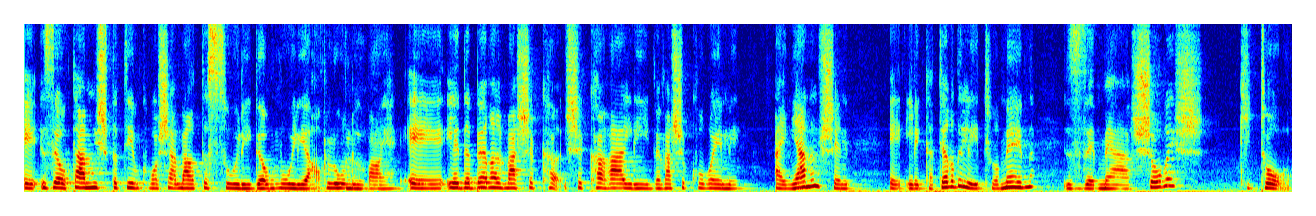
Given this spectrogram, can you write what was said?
אה, זה אותם משפטים, כמו שאמרת, עשו לי, גרמו לי, אכלו לי. אה, לדבר על מה שק, שקרה לי ומה שקורה לי. העניין הוא של אה, לקטר ולהתלונן, זה מהשורש קיטור.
